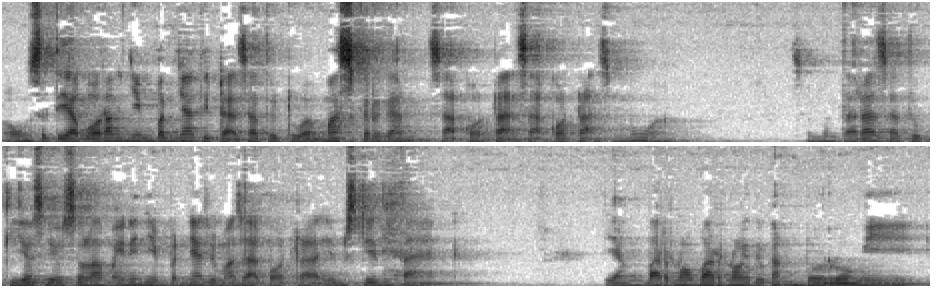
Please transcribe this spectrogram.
Oh, setiap orang nyimpennya tidak satu dua masker kan, sak kotak sak kotak semua. Sementara satu kios ya selama ini nyimpennya cuma sak kotak, ya mesti entek. Yang parno-parno itu kan borongi,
